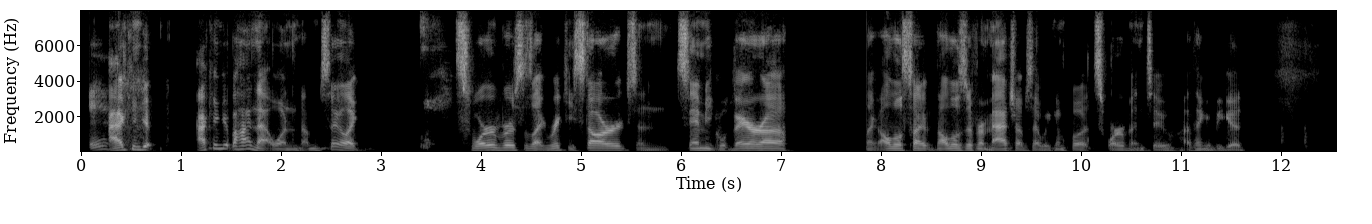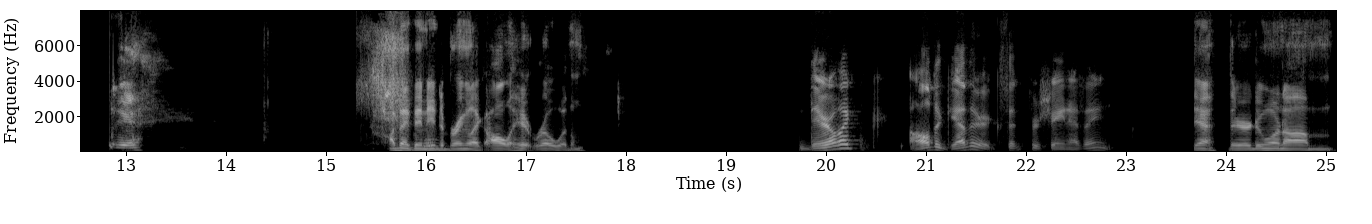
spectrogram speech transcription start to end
Yeah. I can get, I can get behind that one. I'm saying like Swerve versus like Ricky Starks and Sammy Guevara, like all those type, all those different matchups that we can put Swerve into. I think it'd be good. yeah. I think they need to bring like all a Hit Row with them. They're like all together except for Shane, I think. Yeah, they're doing um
